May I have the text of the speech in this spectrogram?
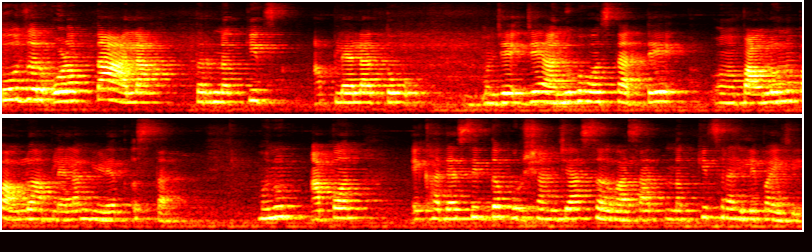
तो जर ओळखता आला तर नक्कीच आपल्याला तो म्हणजे जे अनुभव असतात ते पावलं न पावलं आपल्याला मिळत असतात. म्हणून आपण एखाद्या सिद्ध पुरुषांच्या सहवासात नक्कीच राहिले पाहिजे.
